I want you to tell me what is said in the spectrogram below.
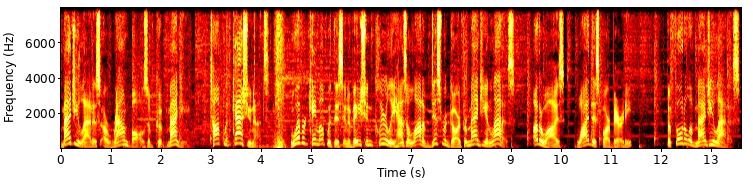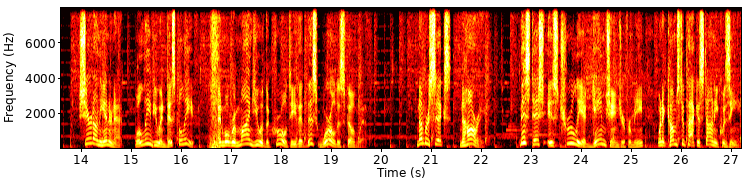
Maggi Laddoos are round balls of cooked Maggi, topped with cashew nuts. Whoever came up with this innovation clearly has a lot of disregard for Maggi and Laddoos. Otherwise, why this barbarity? The photo of Maggi Laddoos, shared on the internet, will leave you in disbelief and will remind you of the cruelty that this world is filled with. Number 6. Nihari This dish is truly a game changer for me when it comes to Pakistani cuisine.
